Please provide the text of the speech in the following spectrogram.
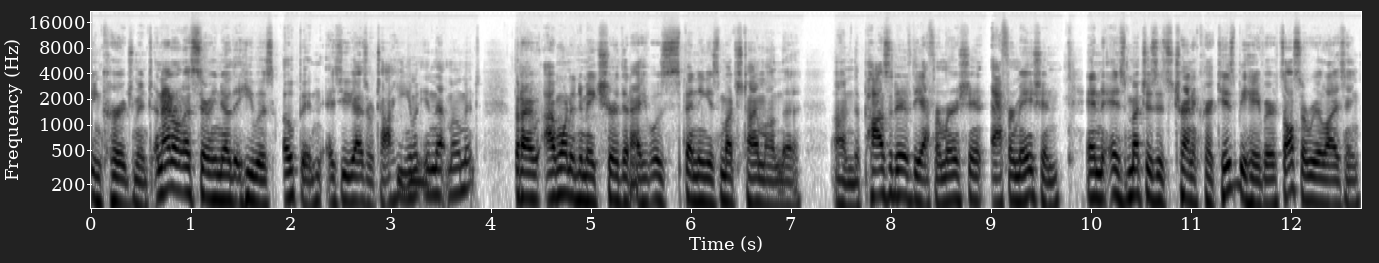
encouragement. And I don't necessarily know that he was open as you guys were talking mm-hmm. in that moment, but I, I wanted to make sure that I was spending as much time on the on the positive, the affirmation, affirmation, and as much as it's trying to correct his behavior, it's also realizing,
